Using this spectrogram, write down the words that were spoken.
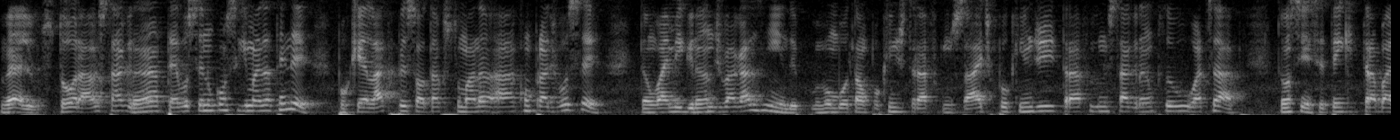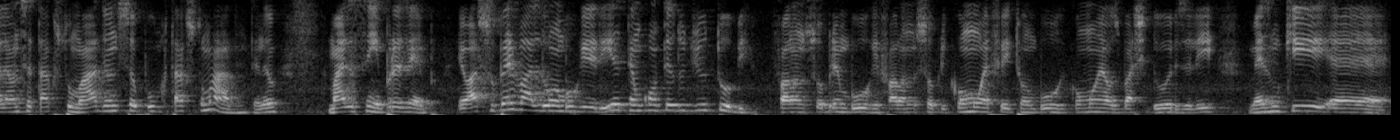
velho, estourar o Instagram até você não conseguir mais atender. Porque é lá que o pessoal está acostumado a comprar de você. Então vai migrando devagarzinho. Depois vamos botar um pouquinho de tráfego no site, um pouquinho de tráfego no Instagram para o WhatsApp. Então, assim, você tem que trabalhar onde você está acostumado e onde seu público está acostumado, entendeu? Mas assim, por exemplo, eu acho super válido uma hamburgueria ter um conteúdo de YouTube falando sobre hambúrguer, falando sobre como é feito o hambúrguer, como é os bastidores ali, mesmo que é,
